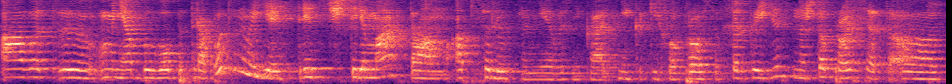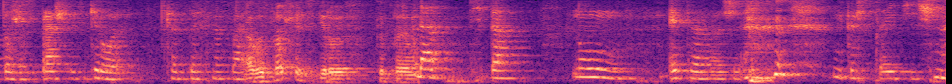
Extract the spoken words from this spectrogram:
А вот э, у меня был опыт работы, ну, есть 34 маг, там абсолютно не возникает никаких вопросов. Только единственное, что просят, э, тоже спрашивать героев, как бы их назвать. А вы спрашиваете героев, как правило? Да, всегда. Ну, это же, мне кажется, этично.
